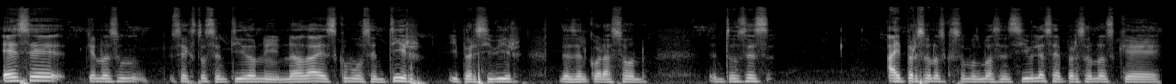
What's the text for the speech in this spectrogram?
ese que no es un sexto sentido ni nada, es como sentir y percibir desde el corazón. Entonces, hay personas que somos más sensibles, hay personas que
